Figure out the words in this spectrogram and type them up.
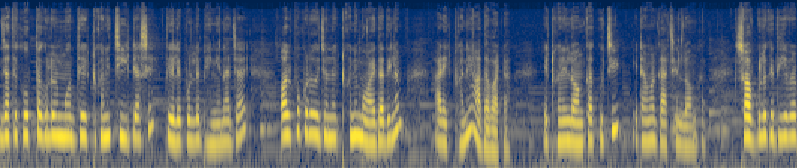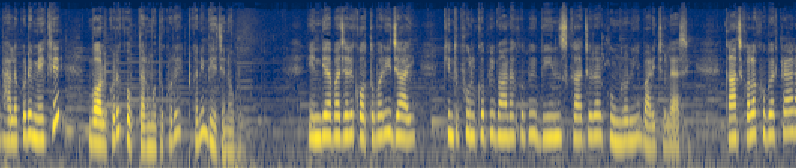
যাতে কোপ্তাগুলোর মধ্যে একটুখানি চিট আসে, তেলে পড়লে ভেঙে না যায়। অল্প করে ওই জন্য একটুখানি ময়দা দিলাম আর একটুখানি আদা বাটা, একটুখানি লঙ্কা কুচি, এটা আমার গাছের লঙ্কা। সবগুলোকে দিয়ে এবার ভালো করে মেখে বল করে কোপ্তার মতো করে একটুখানি ভেজে নেব। ইন্ডিয়া বাজারে কতবারই যাই, কিন্তু ফুলকপি, বাঁধাকপি, বিনস, গাজর আর কুমড়ো নিয়ে বাড়ি চলে আসি। কাঁচকলা খুব একটা আর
